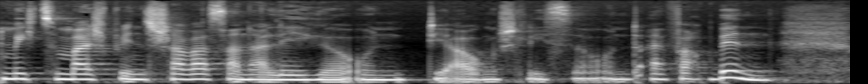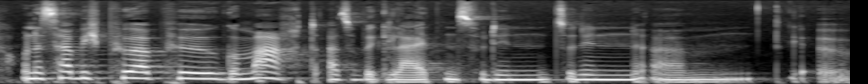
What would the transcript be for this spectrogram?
Mich zum Beispiel ins Shavasana lege und die Augen schließe und einfach bin. Und das habe ich peu à peu gemacht, also begleitend zu den, zu den ähm, äh,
